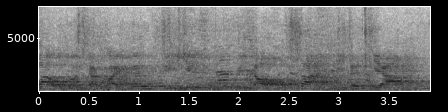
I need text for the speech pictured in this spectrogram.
让我们赶快跟随耶稣回到上帝的家。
